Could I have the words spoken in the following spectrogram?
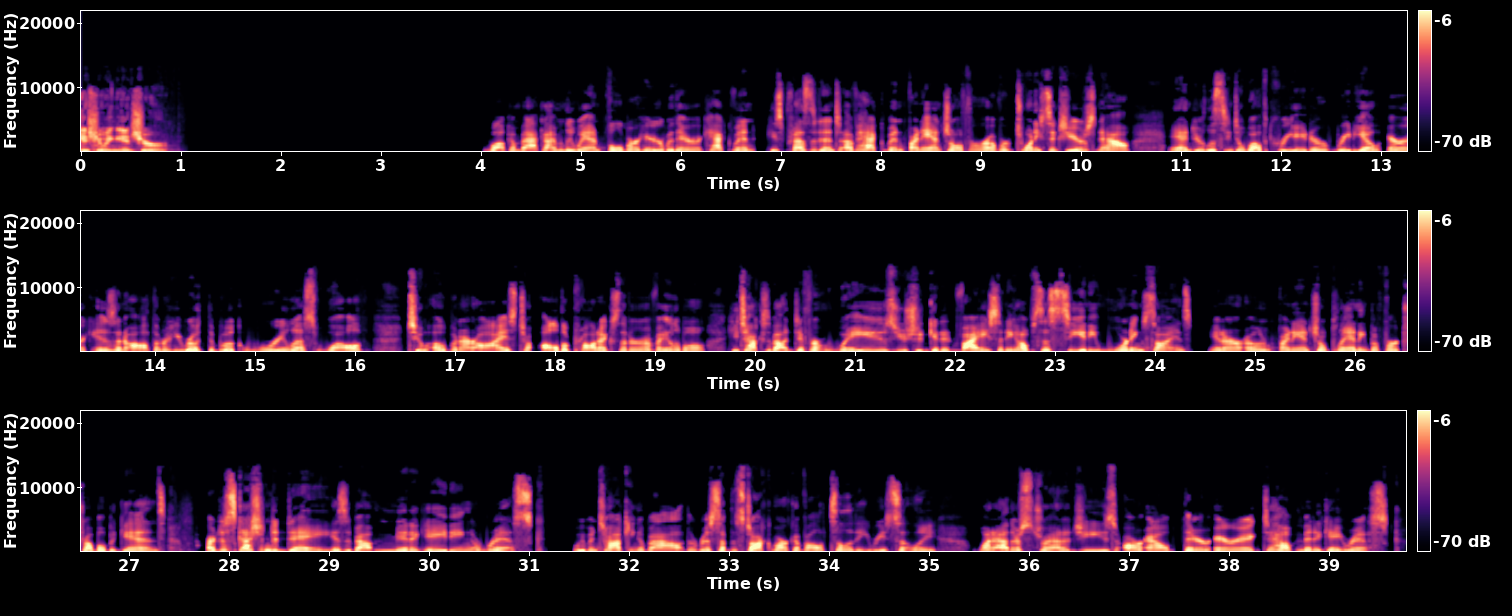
issuing insurer. Welcome back. I'm Luann Fulmer here with Eric Heckman. He's president of Heckman Financial for over 26 years now, and you're listening to Wealth Creator Radio. Eric is an author. He wrote the book Worry Less Wealth to open our eyes to all the products that are available. He talks about different ways you should get advice, and he helps us see any warning signs in our own financial planning before trouble begins. Our discussion today is about mitigating risk. We've been talking about the risks of the stock market volatility recently. What other strategies are out there, Eric, to help mitigate risk?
